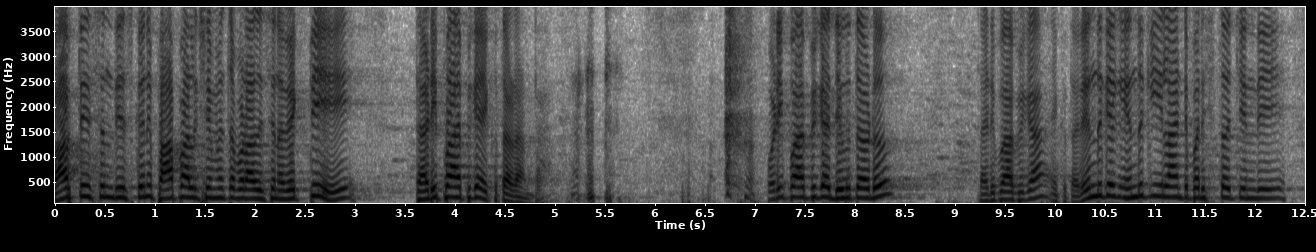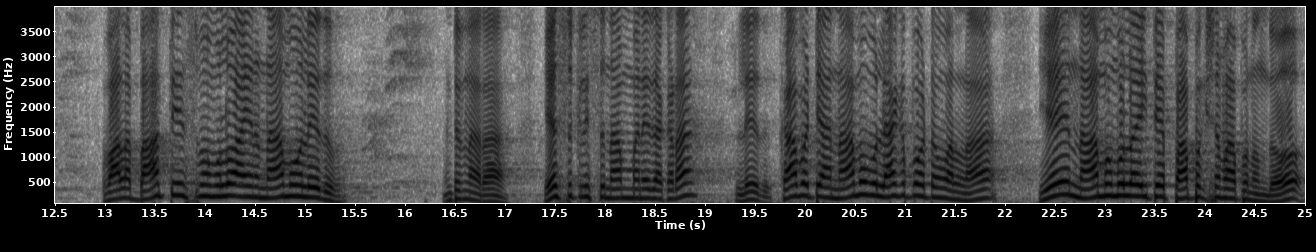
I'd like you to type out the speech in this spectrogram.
బాప్తీసం తీసుకొని పాపాలు క్షమించబడాల్సిన వ్యక్తి తడిపాపిగా ఎక్కుతాడంట. పొడిపాపిగా దిగుతాడు తడిపాపిగా ఎక్కుతాడు. ఎందుకు ఎందుకు ఇలాంటి పరిస్థితి వచ్చింది? వాళ్ళ బాప్తిస్మములో ఆయన నామం లేదు. వింటున్నారా? యేసుక్రీస్తు నామం అనేది అక్కడ లేదు. కాబట్టి ఆ నామము లేకపోవటం వలన ఏ నామములో అయితే పాపక్షమాపణ ఉందో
